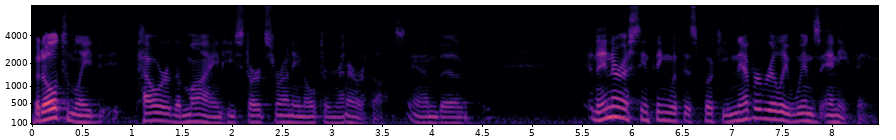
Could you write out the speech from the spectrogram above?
But ultimately, power of the mind, he starts running ultra marathons. And uh, an interesting thing with this book, he never really wins anything,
